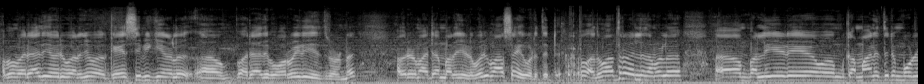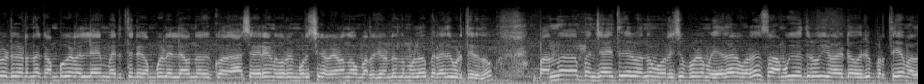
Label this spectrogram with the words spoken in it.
അപ്പോൾ പരാതി അവർ പറഞ്ഞു കെ എസ് സി ബിക്ക് ഞങ്ങൾ പരാതി ഫോർവേഡ് ചെയ്തിട്ടുണ്ട്. അവരോട് മാറ്റാൻ പറഞ്ഞിട്ട് ഒരു മാസമായി കൊടുത്തിട്ട്. അപ്പോൾ അതുമാത്രമല്ല നമ്മൾ പള്ളിയുടെ കമാനത്തിന്റെ മുകളിലോട്ട് കിടന്ന കമ്പുകളെല്ലാം മരത്തിന്റെ കമ്പുകളെല്ലാം ഒന്ന് ആ ശേഖരങ്ങൾ കുറേ മുറിച്ച് കളയണമെന്ന് പറഞ്ഞുകൊണ്ട് നമ്മൾ പരാതി കൊടുത്തിരുന്നു. അപ്പം അന്ന് പഞ്ചായത്തുകാർ വന്ന് മുറിച്ചപ്പോഴും ഏതാണ്ട് കുറേ സാമൂഹിക വിദ്രോഹികളായിട്ട് ഒരു പ്രത്യേക മത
